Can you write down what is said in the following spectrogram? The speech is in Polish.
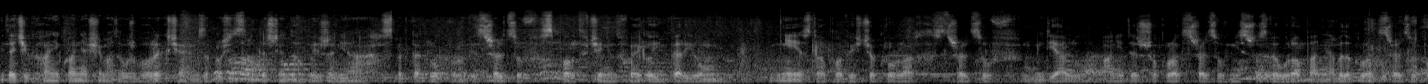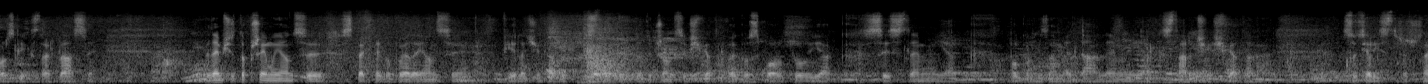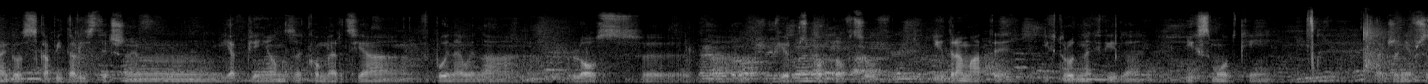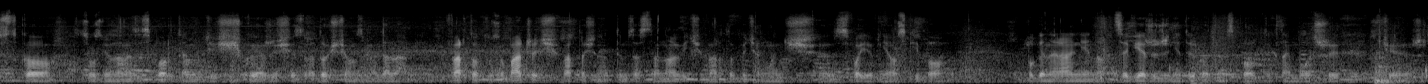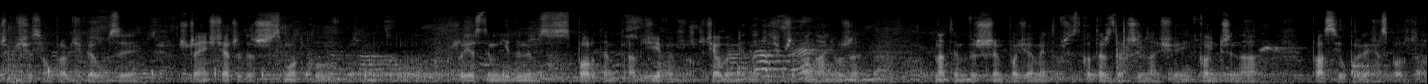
Witajcie kochani, kłania się Mateusz Borek. Chciałem zaprosić serdecznie do obejrzenia spektaklu Królowie Strzelców Sport w cieniu Twojego Imperium. Nie jest to opowieść o królach strzelców mundialu, ani też o królach strzelców Mistrzostw Europy, ani nawet o królach strzelców polskiej ekstraklasy. Wydaje mi się to przejmujący spektakl opowiadający wiele ciekawych historii dotyczących światowego sportu, jak system, jak pogoń za medalem, jak starcie świata socjalistycznego z kapitalistycznym, jak pieniądze, komercja wpłynęły na los na wielu sportowców, ich dramaty, ich trudne chwile, ich smutki. Także nie wszystko, co związane ze sportem, gdzieś kojarzy się z radością, z medalami. Warto to zobaczyć, warto się nad tym zastanowić, warto wyciągnąć e, swoje wnioski, bo, bo generalnie no, chcę wierzyć, że nie tylko ten sport tych najmłodszych, gdzie rzeczywiście są prawdziwe łzy szczęścia czy też smutku, e, że jest tym jedynym sportem prawdziwym. No, chciałbym jednak żyć w przekonaniu, że na tym wyższym poziomie to wszystko też zaczyna się i kończy na pasji uprawiania sportu.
